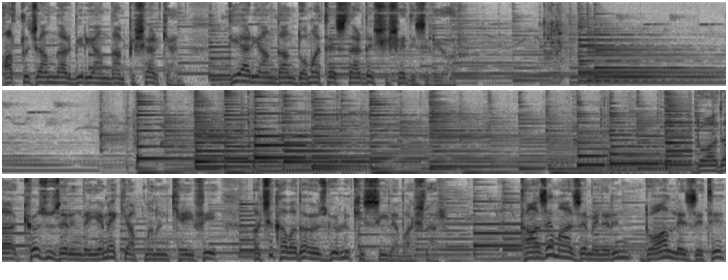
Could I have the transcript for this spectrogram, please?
Patlıcanlar bir yandan pişerken diğer yandan domatesler de şişe diziliyor. Köz üzerinde yemek yapmanın keyfi açık havada özgürlük hissiyle başlar. Taze malzemelerin doğal lezzeti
